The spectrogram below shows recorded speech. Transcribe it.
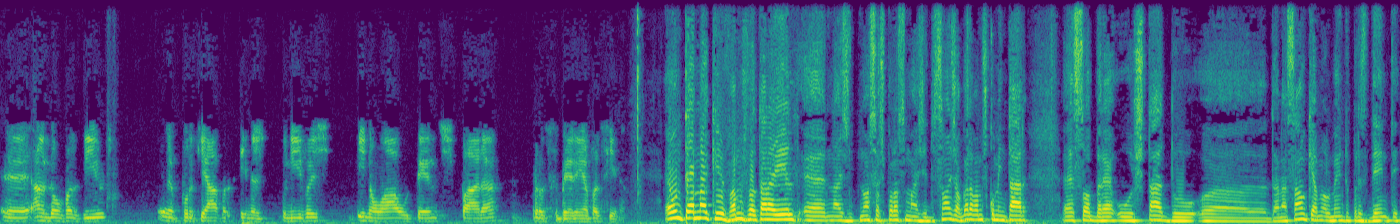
uh, andam vazios porque há vacinas disponíveis e não há utentes para receberem a vacina. É um tema que vamos voltar a ele eh, nas nossas próximas edições. Agora vamos comentar eh, sobre o Estado uh, da Nação, que anualmente o Presidente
